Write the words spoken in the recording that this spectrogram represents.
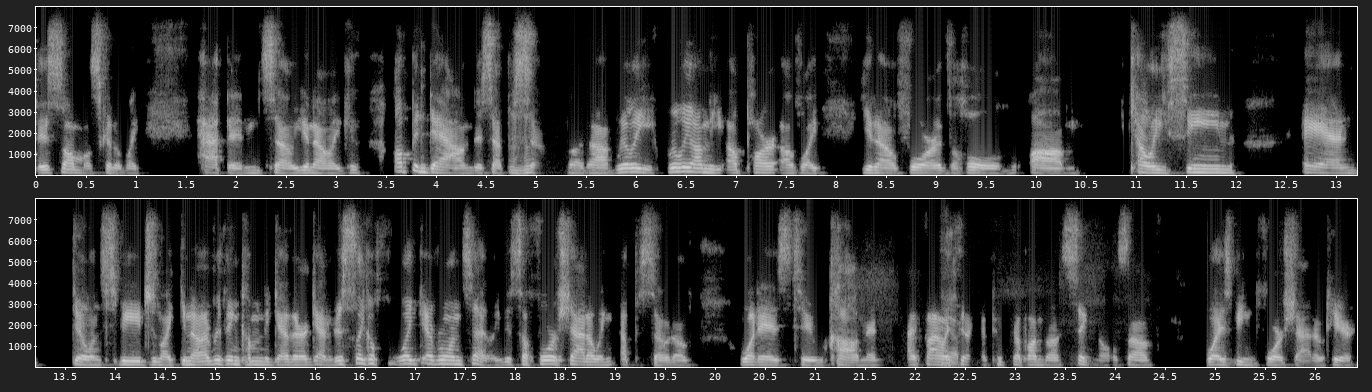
this almost could have like happened. So, you know, like up and down this episode. But uh really, really on the up part of like you know, for the whole um, Kelly scene and Dylan's speech and like you know everything coming together again. This is like a like everyone said, like it's a foreshadowing episode of what is to come, and I finally Yep. feel like I picked up on the signals of what is being foreshadowed here.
